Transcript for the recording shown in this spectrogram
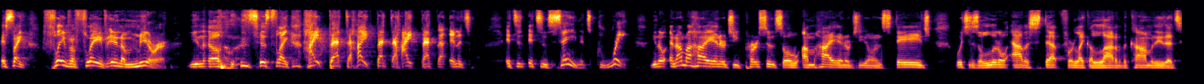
it's like Flavor Flav in a mirror you know it's just like hype back to hype back to hype back to and it's it's it's insane. It's great, you know. And I'm a high energy person, so I'm high energy on stage, which is a little out of step for like a lot of the comedy that's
